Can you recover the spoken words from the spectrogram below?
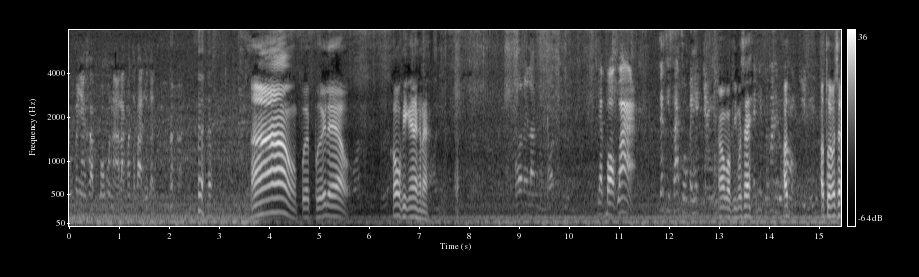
ผมเป็นยังครับของหัวหน้ารักมัตตบ้านด้วยกันอ้าว เปิดเผยแล้ว เข้ามาพริกแน่ขนาดเพราะในรังของบอสอยากบอกว่าจะสิซ่าชมไปเห็ดหยังเอาบอกพริกมาใส่ ไอ้ที่ซื้อมาให้ดูเอาของกินเอาถ้วยมาใส่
